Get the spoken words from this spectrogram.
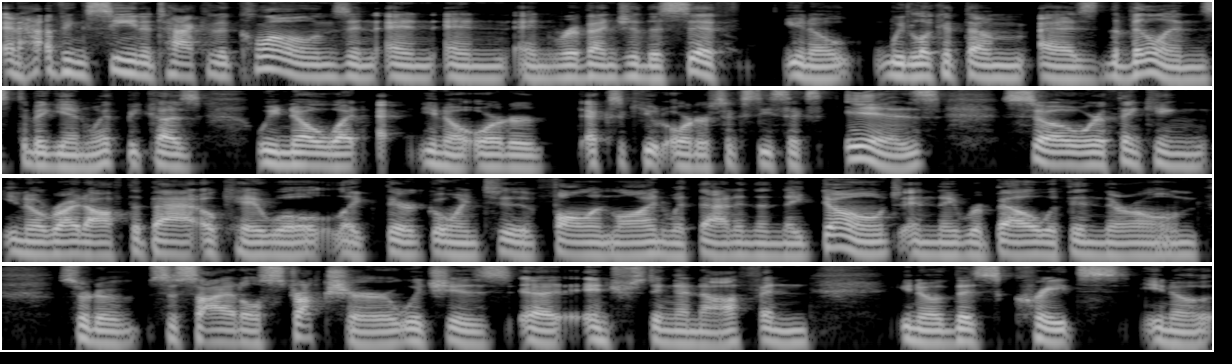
and having seen Attack of the Clones and and and and Revenge of the Sith, you know, we look at them as the villains to begin with because we know what you know order execute order 66 is. So we're thinking, you know, right off the bat, okay, well, like they're going to fall in line with that and then they don't and they rebel within their own sort of societal structure, which is uh, interesting enough and you know, this creates, you know,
